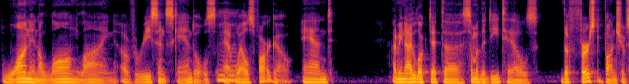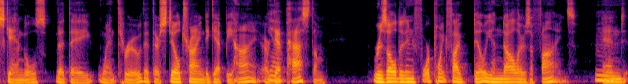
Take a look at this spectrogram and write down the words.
one in a long line of recent scandals mm-hmm. at Wells Fargo. And I mean, I looked at the, some of the details the first bunch of scandals that they went through that they're still trying to get behind or yeah. get past them resulted in 4.5 billion dollars of fines mm. and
